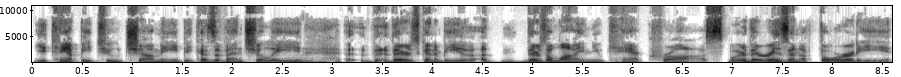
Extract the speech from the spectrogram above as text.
you can't be too chummy because eventually mm-hmm. th- there's going to be a there's a line you can't cross where there is an authority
